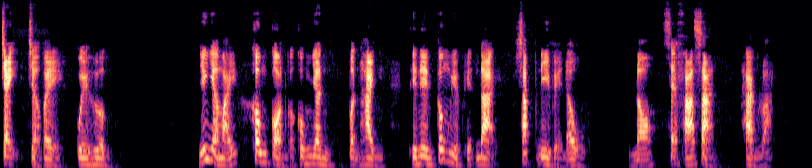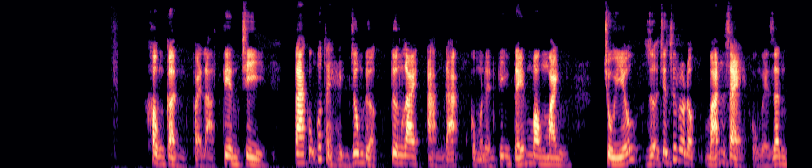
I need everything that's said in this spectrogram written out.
chạy trở về quê hương. Những nhà máy không còn có công nhân vận hành thì nền công nghiệp hiện đại sắp đi về đâu? Nó sẽ phá sản hàng loạt. Không cần phải là tiên tri, ta cũng có thể hình dung được tương lai ảm đạm của một nền kinh tế mong manh, chủ yếu dựa trên sức lao động bán rẻ của người dân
